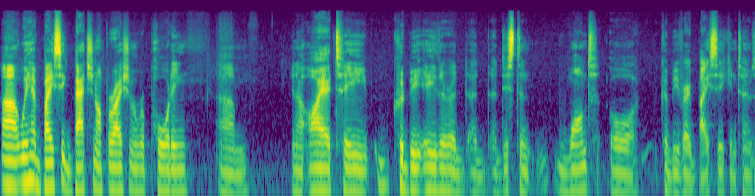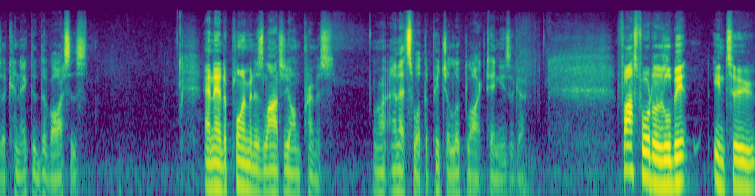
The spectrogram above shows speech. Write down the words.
Uh, we have basic batch and operational reporting. Um, you know, IoT could be either a, a, a, distant want or could be very basic in terms of connected devices. And our deployment is largely on-premise, right? And that's what the picture looked like 10 years ago. Fast forward a little bit into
